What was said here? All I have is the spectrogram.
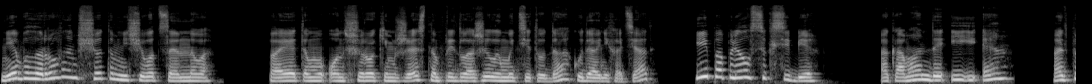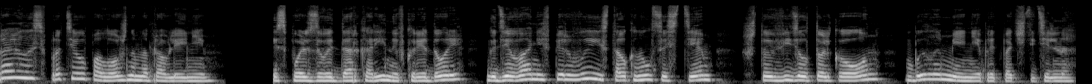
не было ровным счетом ничего ценного. Поэтому он широким жестом предложил им идти туда, куда они хотят, и поплелся к себе, а команда ИИН отправилась в противоположном направлении. Использовать дар Карины в коридоре, где Ваня впервые столкнулся с тем, что видел только он, было менее предпочтительно.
